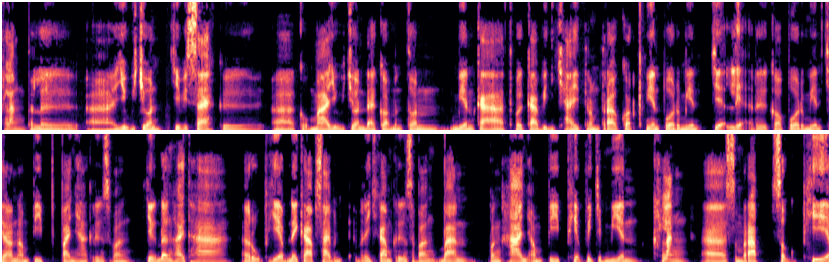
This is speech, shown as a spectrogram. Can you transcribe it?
ខ្លាំងទៅលើយុវជន ជាពិសេសគឺកុមារយុវជន ដែលគាត់មិនទាន់មានការធ្វើការវិនិច្ឆ័យត្រឹមត្រូវគាត់គ្មានព័ត៌មានជាក់លាក់ឬក៏ព័ត៌មានច្រើនអំពីបញ្ហាគ្រឿងសង្វឹងយើងដឹងហើយថារូបភាពនៃការផ្សាយពាណិជ្ជកម្មគ្រឿងសង្វឹងបានបង្ហាញអំពីភាពវិជ្ជមានខ្លាំងសម្រាប់សុខភាព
